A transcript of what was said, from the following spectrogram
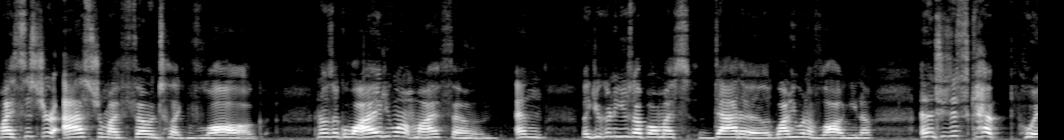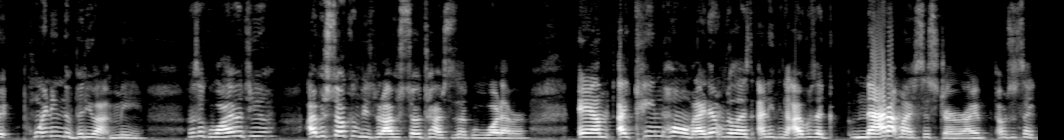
My sister asked for my phone to like vlog, and I was like, why do you want my phone? And like you're gonna use up all my data. Like why do you want to vlog? You know? And then she just kept po- pointing the video at me. I was like, why would you? I was so confused, but I was so tired. So I was like, whatever. And I came home and I didn't realize anything. I was like mad at my sister, right? I was just like,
